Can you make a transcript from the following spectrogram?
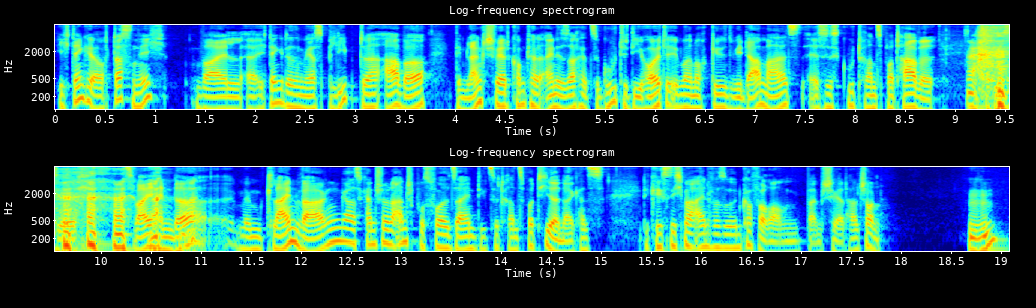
Ich denke auch das nicht, weil äh, ich denke, das wäre es beliebter, aber dem Langschwert kommt halt eine Sache zugute, die heute immer noch gilt wie damals. Es ist gut transportabel. Diese Zweihänder mit einem Kleinwagen, das kann schon anspruchsvoll sein, die zu transportieren. Da kannst, die kriegst nicht mal einfach so in den Kofferraum, beim Schwert halt schon. Mhm.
